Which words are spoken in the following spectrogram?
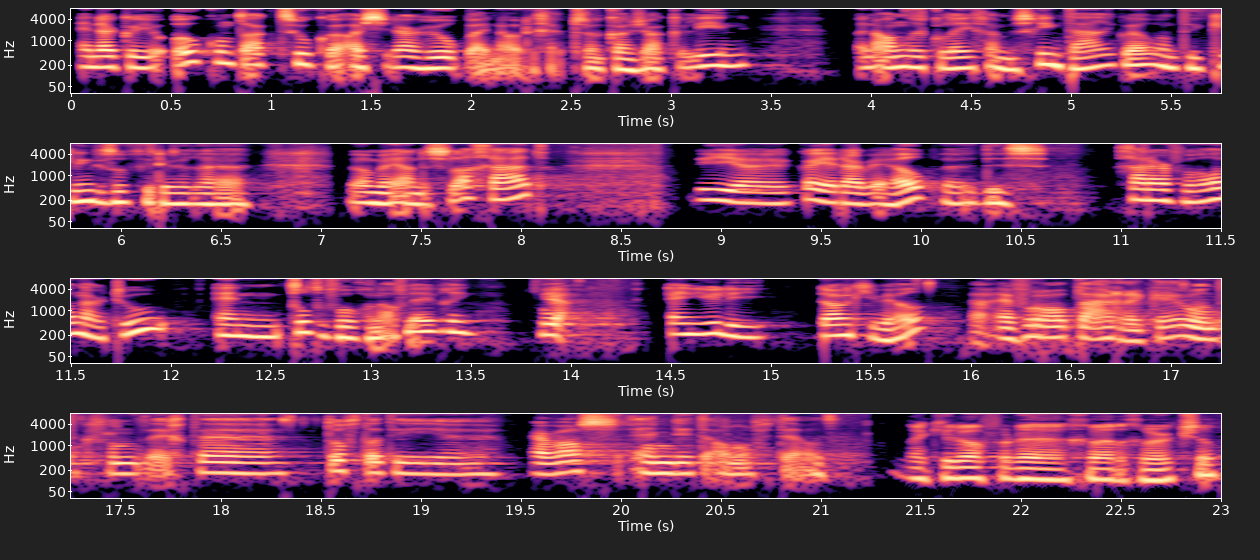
En daar kun je ook contact zoeken als je daar hulp bij nodig hebt. Dus dan kan Jacqueline, een andere collega, misschien Tarik wel, want die klinkt alsof hij er uh, wel mee aan de slag gaat. Die uh, kan je daarbij helpen. Dus ga daar vooral naartoe en tot de volgende aflevering. Ja. En jullie, dankjewel. Ja, en vooral Tarek, hè, want ik vond het echt uh, tof dat hij er was en dit allemaal vertelt. Dank jullie wel voor de geweldige workshop.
